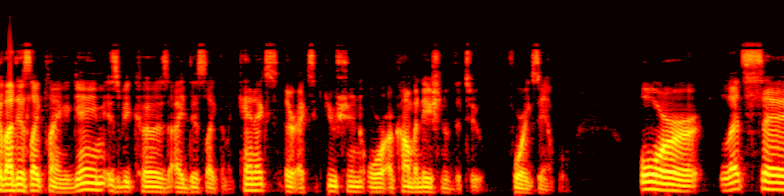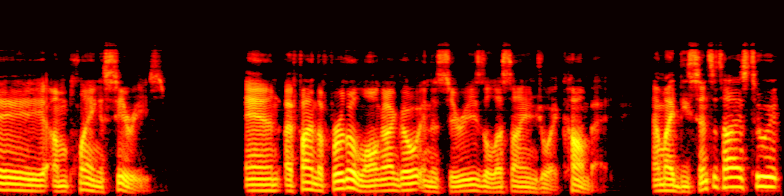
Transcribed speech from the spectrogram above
If I dislike playing a game, is because I dislike the mechanics, their execution, or a combination of the two, for example. Or let's say I'm playing a series, and I find the further along I go in the series, the less I enjoy combat. Am I desensitized to it?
